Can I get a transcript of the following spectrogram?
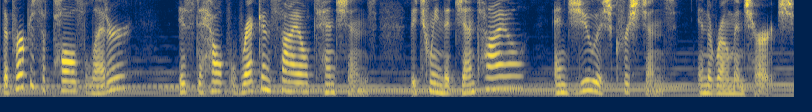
The purpose of Paul's letter is to help reconcile tensions between the Gentile and Jewish Christians in the Roman Church.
